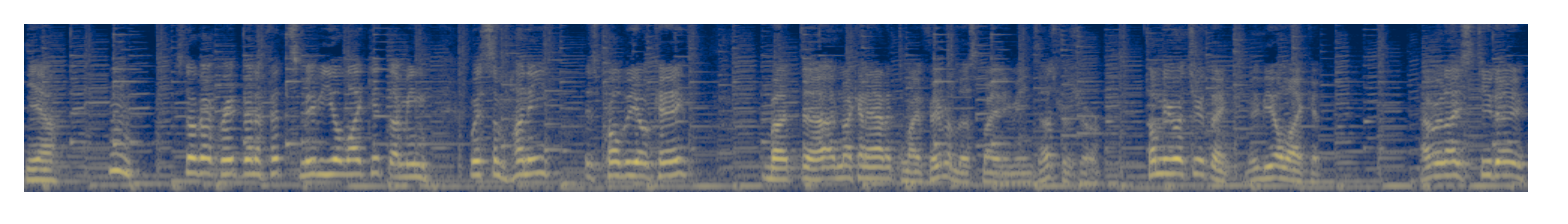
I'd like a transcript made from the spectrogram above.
Yeah. Hmm. Still got great benefits. Maybe you'll like it. I mean, with some honey, it's probably okay. But uh, I'm not going to add it to my favorite list by any means, that's for sure. Tell me what you think. Maybe you'll like it. Have a nice tea day.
